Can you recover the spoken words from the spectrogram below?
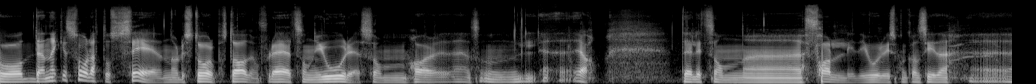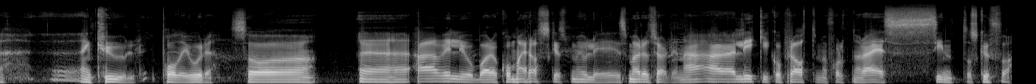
Og den er ikke så lett å se når du står på stadion, for det er et sånn jorde som har sånn Ja. Det er litt sånn uh, fall i det jordet, hvis man kan si det. Uh, en kul på det jordet. Så eh, jeg vil jo bare komme meg raskest mulig i smøretraileren. Jeg, jeg liker ikke å prate med folk når jeg er sint og skuffa.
